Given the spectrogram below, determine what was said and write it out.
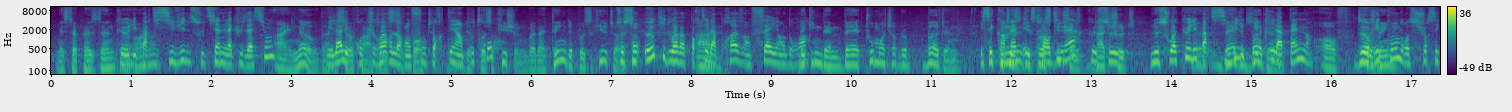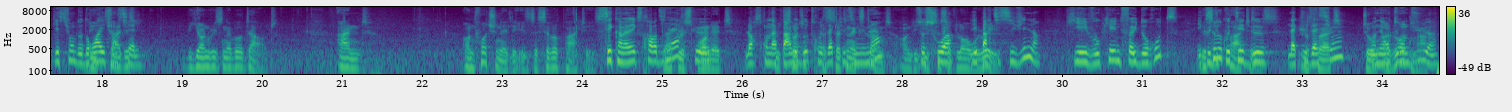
que les Honor, parties civiles soutiennent l'accusation. I know that Mais là, les procureurs leur en font porter un peu trop. prosecution, but I think the prosecutors Ce sont eux qui doivent apporter la preuve en fait et en droit. making them bear too much of the burden. Et c'est quand même extraordinaire que ce ne soit que les uh, civiles the qui aient pris la peine de répondre sur ces questions de droit essentielles. C'est quand même extraordinaire que lorsqu'on a parlé d'autres actes inhumains, ce soit les parties civiles qui aient évoqué une feuille de route et que du côté de l'accusation, on ait a entendu euh,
